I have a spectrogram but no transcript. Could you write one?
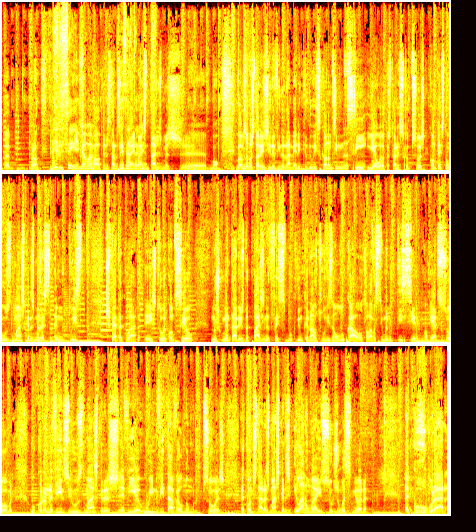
Pa- pronto. Sim, Enfim, não, va- vale a pena estarmos a entrar em mais detalhes, mas eh, bom. Vamos a uma história gira vinda da América, do Wisconsin. Sim, e é outra história sobre pessoas que contestam o uso de máscaras, mas esta tem um twist espetacular. Isto aconteceu nos comentários da página de Facebook de um canal de televisão local. Falava-se de uma notícia qualquer sobre o coronavírus e o uso de máscaras. Havia o inevitável número de pessoas a contestar as máscaras, e lá no meio surge uma senhora a corroborar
